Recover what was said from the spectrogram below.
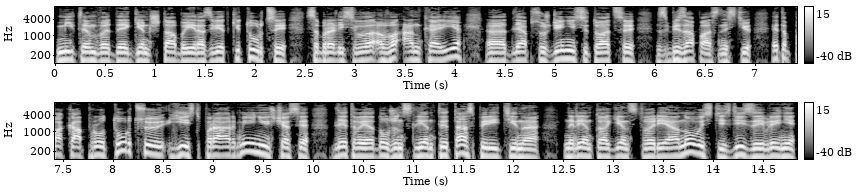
МИД, МВД, Генштаба и разведки Турции собрались в, в Анкаре э, для обсуждения ситуации с безопасностью. Это пока про Турцию, есть про Армению. Сейчас я, для этого я должен с ленты ТАСС перейти на, на ленту агентства РИА Новости. Здесь заявление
